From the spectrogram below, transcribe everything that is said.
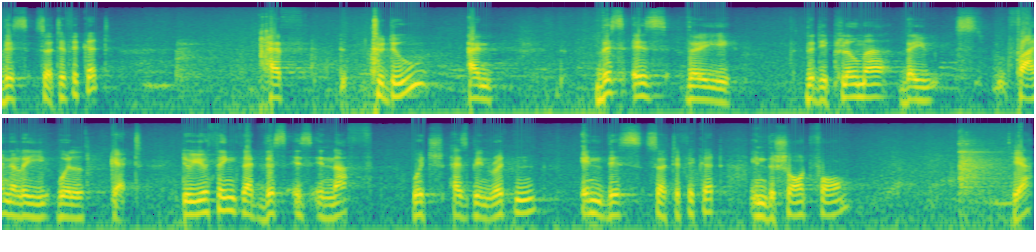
this certificate have to do and this is the, the diploma they finally will get. Do you think that this is enough which has been written in this certificate in the short form? Yeah?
